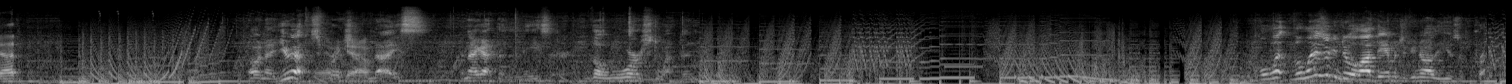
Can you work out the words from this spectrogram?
God. Oh no, you got the we shot. Nice. And I got the laser. The worst weapon. The, la- the laser can do a lot of damage if you know how to use it properly.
